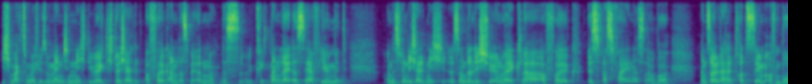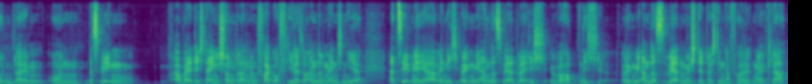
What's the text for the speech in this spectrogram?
ich mag zum Beispiel so Menschen nicht, die wirklich durch Erfolg anders werden. ne? Das kriegt man leider sehr viel mit. Und das finde ich halt nicht sonderlich schön, weil klar, Erfolg ist was Feines, aber man sollte halt trotzdem auf dem Boden bleiben. Und deswegen arbeite ich da eigentlich schon dran und frage auch viele so andere Menschen hier, erzählt mir ja, wenn ich irgendwie anders werde, weil ich überhaupt nicht irgendwie anders werden möchte durch den Erfolg. Ne? Klar,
